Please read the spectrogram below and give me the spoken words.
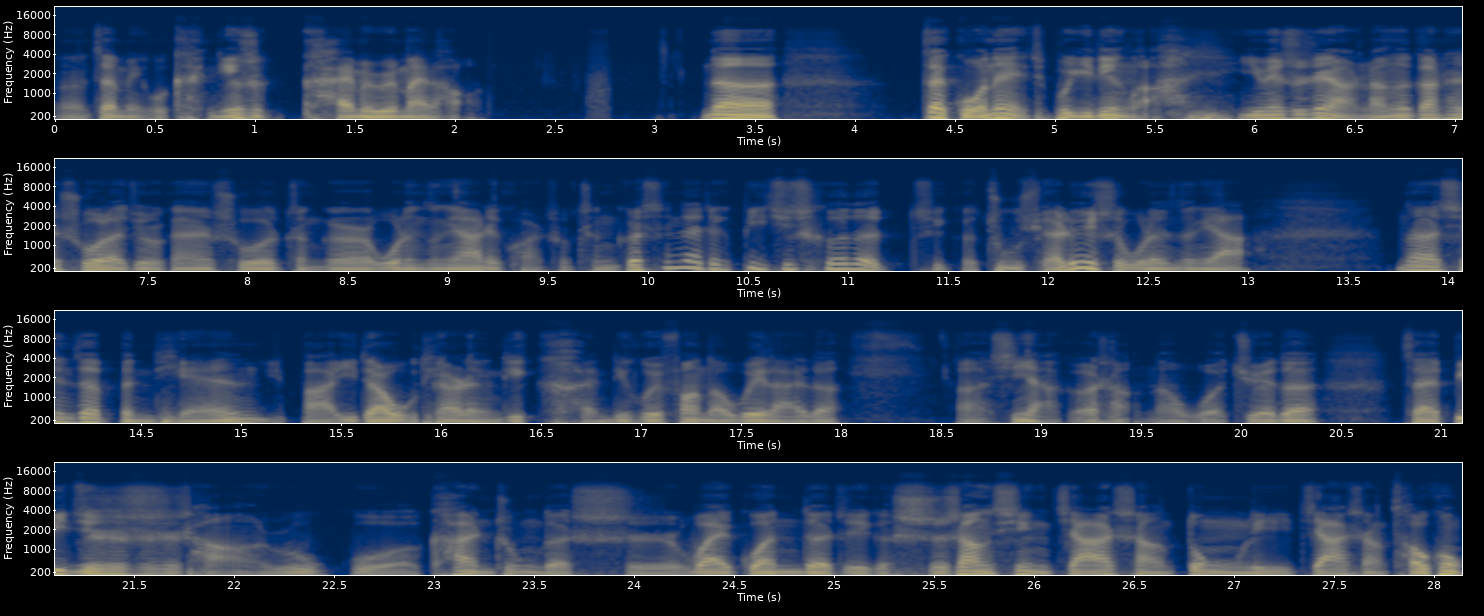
呃，在美国肯定是凯美瑞卖的好。那在国内就不一定了啊，因为是这样，南哥刚才说了，就是刚才说整个涡轮增压这块，就整个现在这个 B 级车的这个主旋律是涡轮增压，那现在本田把 1.5T、2.0T 肯定会放到未来的。啊，新雅阁上，那我觉得在 B 级车市场，如果看重的是外观的这个时尚性，加上动力，加上操控，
